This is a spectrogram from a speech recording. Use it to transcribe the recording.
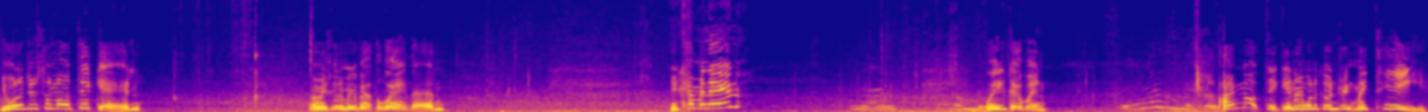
You want to do some more digging? Oh, he's going to move out the way then. You coming in? No, Where you going? I'm not digging. I want to go and drink my tea.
